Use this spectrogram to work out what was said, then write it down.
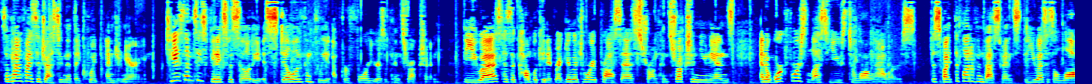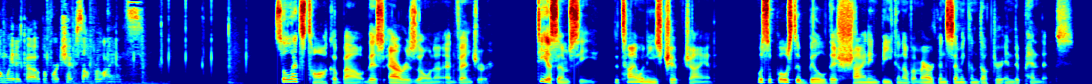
sometimes by suggesting that they quit engineering. TSMC's Phoenix facility is still incomplete after four years of construction. The US has a complicated regulatory process, strong construction unions, and a workforce less used to long hours. Despite the flood of investments, the US has a long way to go before chip self reliance. So let's talk about this Arizona adventure. TSMC, the Taiwanese chip giant, was supposed to build this shining beacon of American semiconductor independence.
